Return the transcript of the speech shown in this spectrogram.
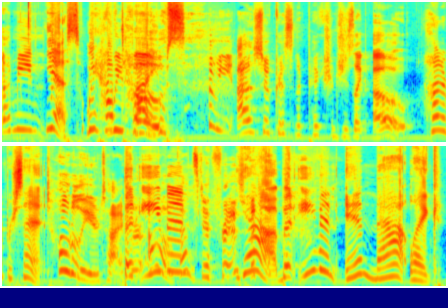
I mean, yes, we have we types. Both. I mean, I'll show Kristen a picture and she's like, oh, 100%. Totally your type. But or, oh, even, oh, that's different. yeah. But even in that, like,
